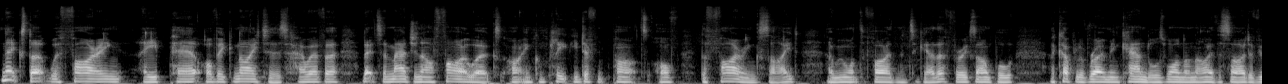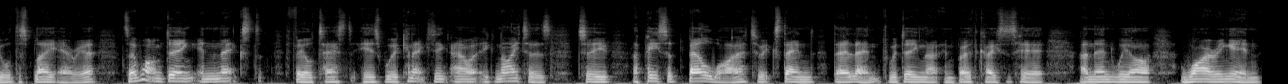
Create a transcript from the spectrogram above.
Next up we're firing a pair of igniters, however let's imagine our fireworks are in completely different parts of the firing side and we want to fire them together. For example a couple of Roman candles, one on either side of your display area. So what I'm doing in the next field test is we're connecting our igniters to a piece of bell wire to extend their length. We're doing that in both cases here. And then we are wiring in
